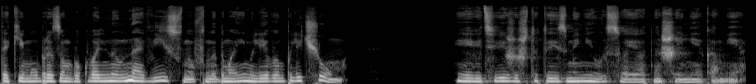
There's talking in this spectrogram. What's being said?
таким образом буквально нависнув над моим левым плечом. «Я ведь вижу, что ты изменила свое отношение ко мне.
